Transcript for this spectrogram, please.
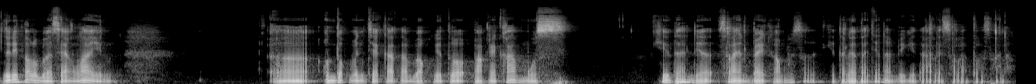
Jadi kalau bahasa yang lain uh, untuk mencek kata baku itu pakai kamus, kita dia selain pakai kamus kita lihat aja Nabi kita alaihissalatu wassalam.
